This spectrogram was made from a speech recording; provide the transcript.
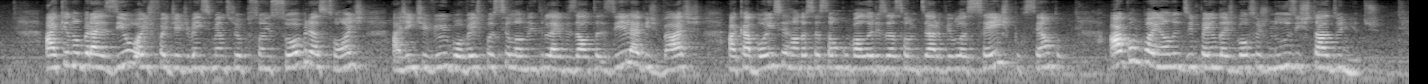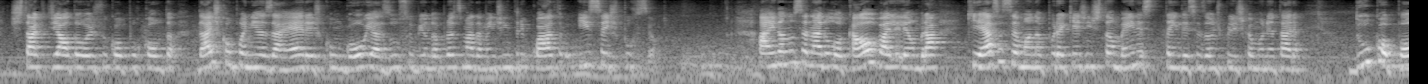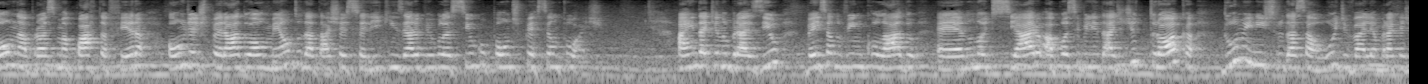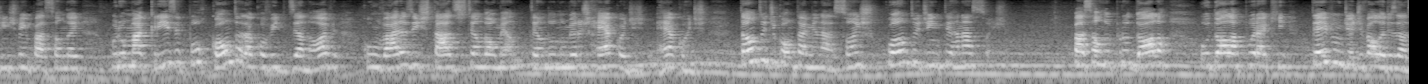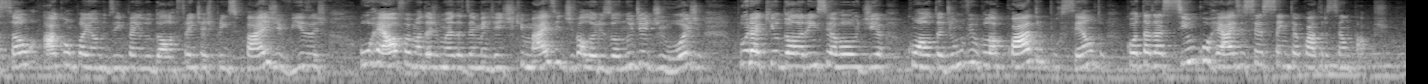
Aqui no Brasil, hoje foi dia de vencimento de opções sobre ações. A gente viu o Ibovespa oscilando entre leves altas e leves baixas. Acabou encerrando a sessão com valorização de 0,6%, acompanhando o desempenho das bolsas nos Estados Unidos. Destaque de alta hoje ficou por conta das companhias aéreas, com Gol e Azul subindo aproximadamente entre 4% e 6%. Ainda no cenário local, vale lembrar que essa semana por aqui a gente também tem decisão de política monetária do Copom na próxima quarta-feira, onde é esperado o aumento da taxa Selic em 0,5 pontos percentuais. Ainda aqui no Brasil, vem sendo vinculado é, no noticiário a possibilidade de troca do ministro da Saúde. Vai lembrar que a gente vem passando aí por uma crise por conta da Covid-19, com vários estados tendo, aumento, tendo números recordes, recordes, tanto de contaminações quanto de internações. Passando para o dólar, o dólar por aqui teve um dia de valorização, acompanhando o desempenho do dólar frente às principais divisas. O real foi uma das moedas emergentes que mais se desvalorizou no dia de hoje. Por aqui, o dólar encerrou o dia com alta de 1,4%, cotada a R$ 5,64.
